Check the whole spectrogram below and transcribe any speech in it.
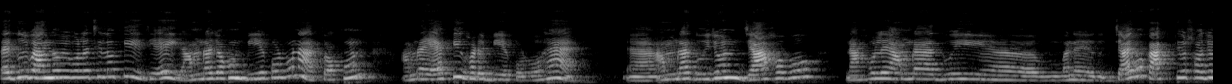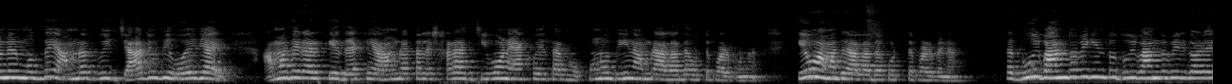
তাই দুই বান্ধবী বলেছিল কি যে, এই, আমরা যখন বিয়ে করব না, তখন আমরা একই ঘরে বিয়ে করব। হ্যাঁ আমরা দুইজন যা হব না হলে আমরা দুই মানে যাই হোক, আত্মীয় স্বজনের মধ্যেই আমরা দুই যা যদি হয়ে যায়, আমাদের আর কে দেখে? আমরা তাহলে সারা জীবন এক হয়ে থাকব। কোনো দিন আমরা আলাদা হতে পারব না। কেউ আমাদের আলাদা করতে পারবে না। তা দুই বান্ধবী কিন্তু দুই বান্ধবীর ঘরে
